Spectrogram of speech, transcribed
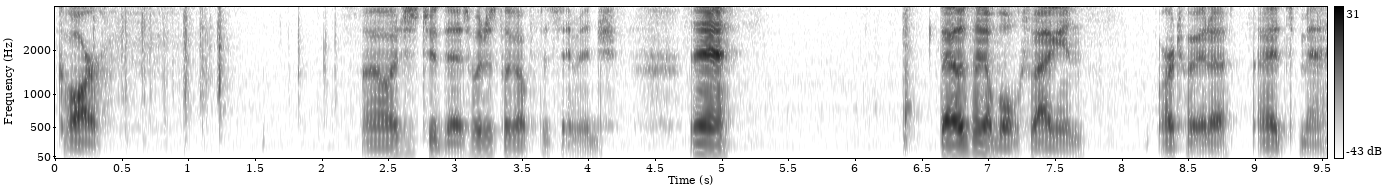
Car. Oh, I'll just do this. We'll just look up this image. Eh. That looks like a Volkswagen or Toyota. It's meh.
